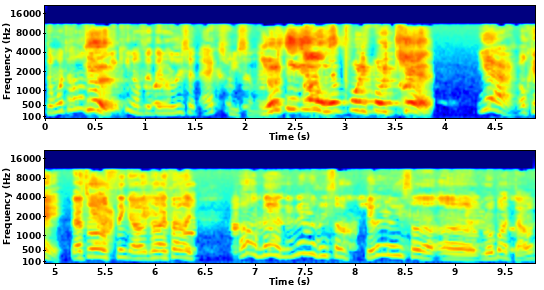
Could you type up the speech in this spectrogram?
Then what the hell am I thinking of that they released an X recently? you're thinking of a 144 kid. Yeah, okay, that's what I was thinking. I, I thought like, oh man, didn't they release a didn't they release a, a robot Dama?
